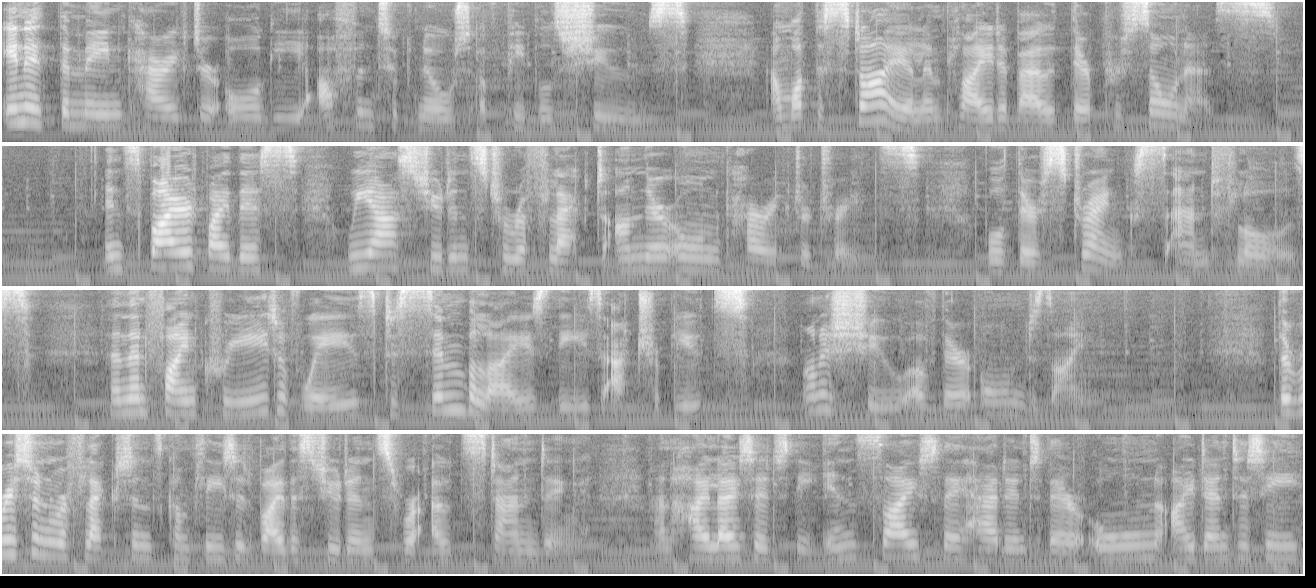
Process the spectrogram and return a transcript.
In it the main character Augie often took note of people's shoes and what the style implied about their personas. Inspired by this, we asked students to reflect on their own character traits, both their strengths and flaws, and then find creative ways to symbolise these attributes on a shoe of their own design. The written reflections completed by the students were outstanding and highlighted the insight they had into their own identity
